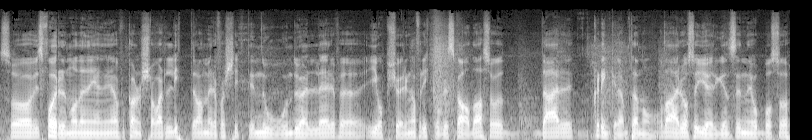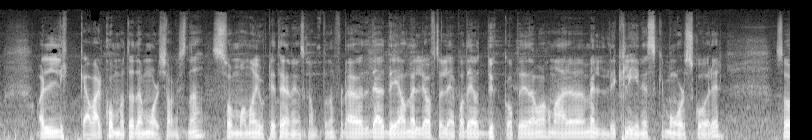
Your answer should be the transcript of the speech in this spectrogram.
Så hvis Forren og den gjengen kanskje har vært litt mer forsiktig i noen dueller i oppkjøringa for ikke å bli skada, så der klinker de til nå. Og da er jo også Jørgen sin jobb også allikevel komme til de målsjansene som han har gjort i treningskampene. For det er jo det, er jo det han veldig ofte ler på, det å dukke opp i det. Han er en veldig klinisk målscorer. Så,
